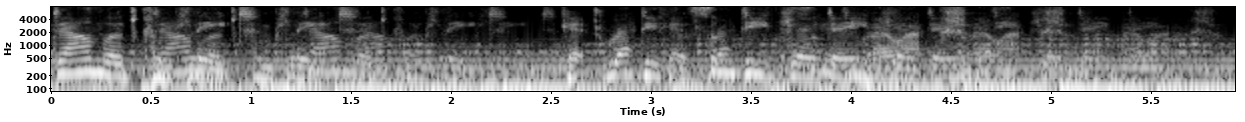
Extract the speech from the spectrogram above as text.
Download complete. complete. Download complete. Get ready for some DJ demo action.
